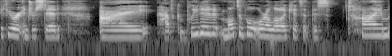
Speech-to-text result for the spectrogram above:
if you are interested. I have completed multiple Oraloa kits at this time.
